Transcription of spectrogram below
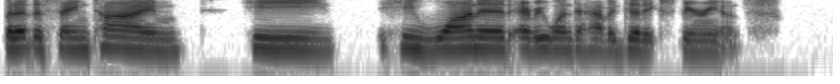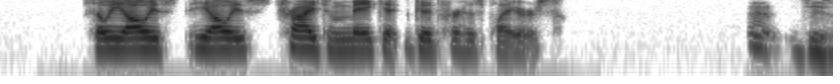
but at the same time, he he wanted everyone to have a good experience. So he always he always tried to make it good for his players. Geez,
